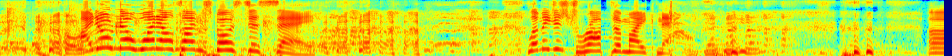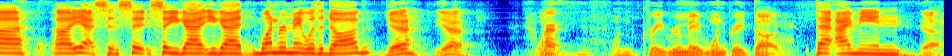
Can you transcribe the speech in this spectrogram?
I don't know what else I'm supposed to say. Let me just drop the mic now. uh, uh, yeah. So, so, so you got you got one roommate with a dog. Yeah, yeah. One, Are- one great roommate, one great dog. That I mean, Yeah.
